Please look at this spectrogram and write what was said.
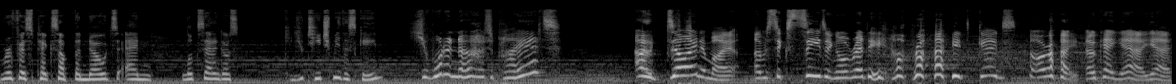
Rufus picks up the notes and looks at it and goes, Can you teach me this game? You want to know how to play it? Oh, dynamite! I'm succeeding already. All right, good. All right, okay, yeah, yeah,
